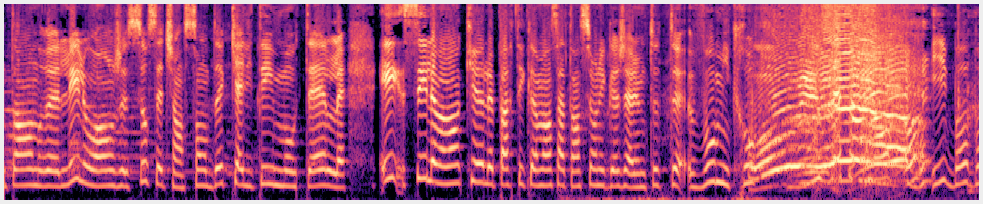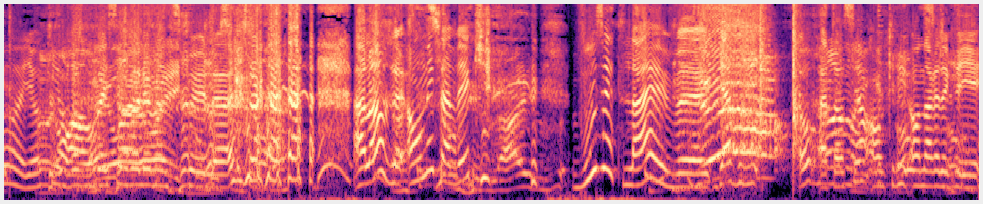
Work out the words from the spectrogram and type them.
d'entendre les louanges sur cette chanson de qualité motel. Et c'est le moment que le party commence. Attention les gars, j'allume tous vos micros. Oh, Vous êtes en Et boy boy, ok, on va Ouais, baisser le volume un ouais, petit ouais. peu là. Alors, on est avec... Vous êtes live, Gabriel. Oh, attention, on crie, on arrête de crier.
